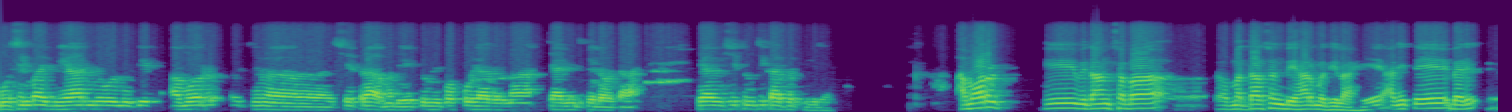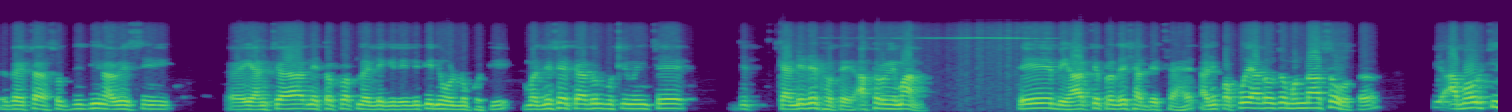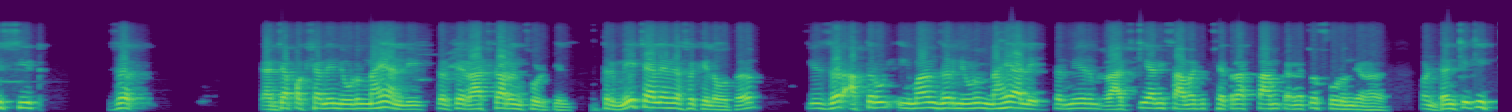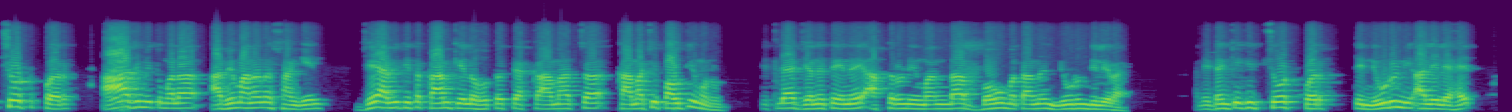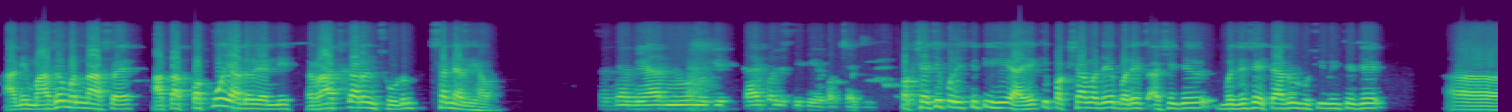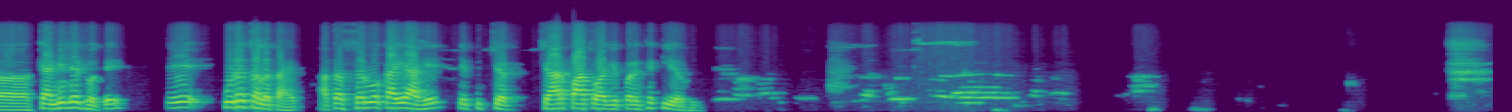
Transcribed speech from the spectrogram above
मोहसिनबाई बिहार निवडणुकीत अमोर क्षेत्रामध्ये तुम्ही पप्पू यादवना चॅलेंज केला होता. त्याविषयी तुमची काय प्रतिक्रिया? अमोर हे विधानसभा मतदारसंघ मतदारसंघ बिहारमधील आहे आणि ते बॅरिस्टर असदुद्दीन अवेसी यांच्या नेतृत्वात लढली गेलेली ती निवडणूक होती. मजलिस इत्यादुल मुस्लिमींचे जे कॅन्डिडेट होते अख्तर विमान ते बिहारचे प्रदेशाध्यक्ष आहेत. आणि पप्पू यादवचं म्हणणं असं होतं की अमोरची सीट जर त्यांच्या पक्षाने निवडून नाही आणली तर ते राजकारण सोडतील. तर मी चॅलेंज असं केलं होतं की जर अख्तरुल इमान जर निवडून नाही आले तर मी राजकीय आणि सामाजिक क्षेत्रात काम करण्याचं सोडून देणार पण डंके की चोट पर आज मी तुम्हाला अभिमानानं सांगेन जे आम्ही तिथं काम केलं होतं त्या कामाचा कामाची पावती म्हणून तिथल्या जनतेने अख्तरुल इमानला बहुमतानं निवडून दिलेला आहे. आणि डंके की चोट पर ते निवडून आलेले आहेत. आणि माझं म्हणणं असं आहे आता पप्पू यादव यांनी राजकारण सोडून संन्यास घ्यावा. सध्या बिहार निवडणुकीत काय परिस्थिती आहे पक्षाची? पक्षाची परिस्थिती ही आहे की पक्षामध्ये बरेच असे जे मजलिस इत्यादुल मुस्लिमींचे जे कॅन्डिडेट होते ते पुढे चालत आहेत. आता सर्व काही आहे ते पिक्चर चार पाच वाजेपर्यंत क्लिअर होईल.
